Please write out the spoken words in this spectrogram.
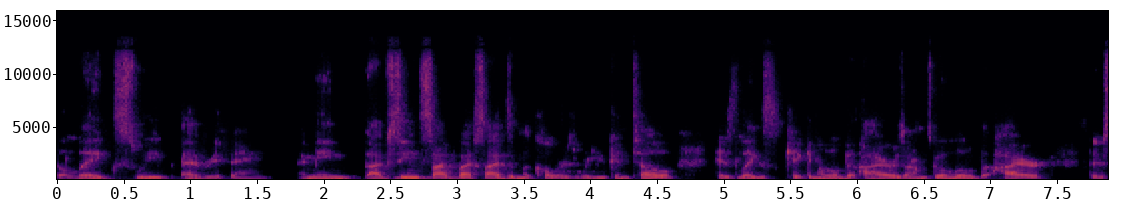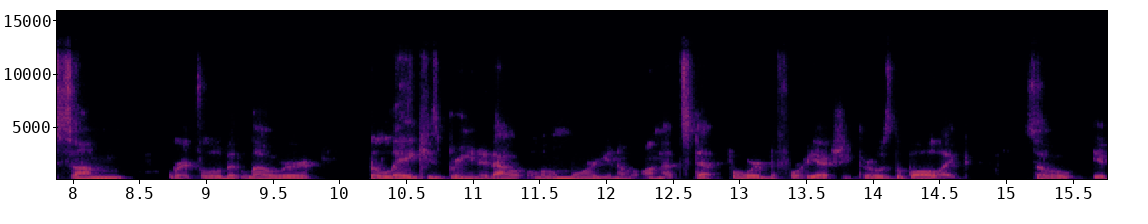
the leg sweep, everything. I mean, I've seen side by sides of McCullers where you can tell his legs kicking a little bit higher, his arms go a little bit higher. There's some where it's a little bit lower. The leg, he's bringing it out a little more, you know, on that step forward before he actually throws the ball. Like, so if,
